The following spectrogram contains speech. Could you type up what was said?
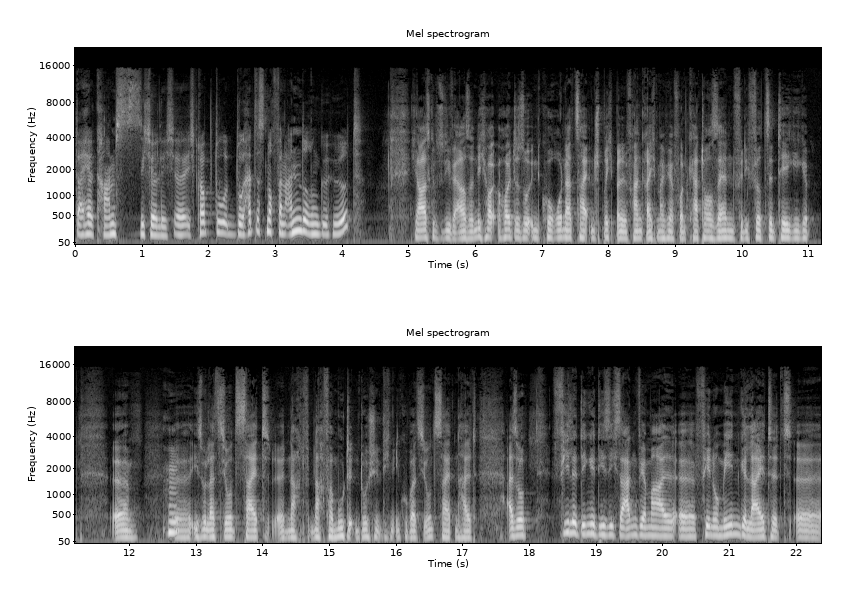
Daher kam es sicherlich. Äh, ich glaube, du, du hattest noch von anderen gehört. Ja, es gibt so diverse. Nicht he heute so in Corona-Zeiten spricht man in Frankreich manchmal von Quatorzaine für die 14-tägige äh, hm. äh, Isolationszeit äh, nach, nach vermuteten durchschnittlichen Inkubationszeiten halt. Also viele Dinge, die sich, sagen wir mal, äh, phänomengeleitet äh,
